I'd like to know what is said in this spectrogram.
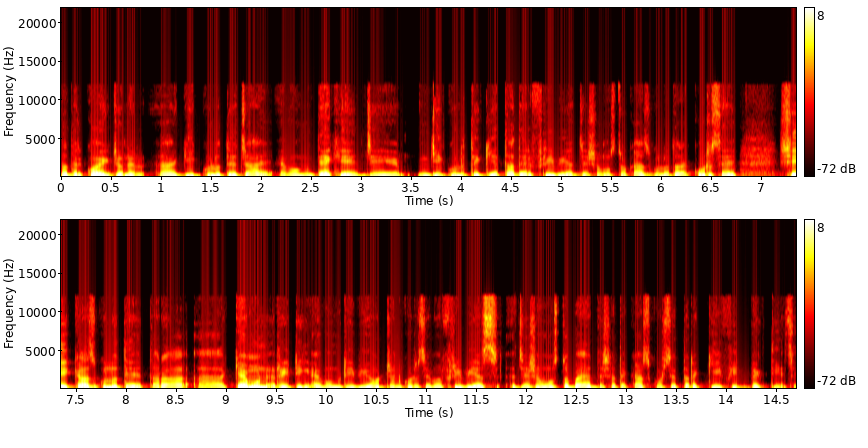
তাদের কয়েকজনের গিগগুলোতে যায় এবং দেখে যে গিগগুলোতে গিয়ে তাদের ফ্রিবিয়ার যে সমস্ত কাজগুলো তারা করছে, সেই কাজগুলোতে তারা কেমন রেটিং এবং রিভিউ অর্জন করেছে বা প্রিভিয়াস যে সমস্ত বায়ারদের সাথে কাজ করছে, তারা কি ফিডব্যাক দিয়েছে?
